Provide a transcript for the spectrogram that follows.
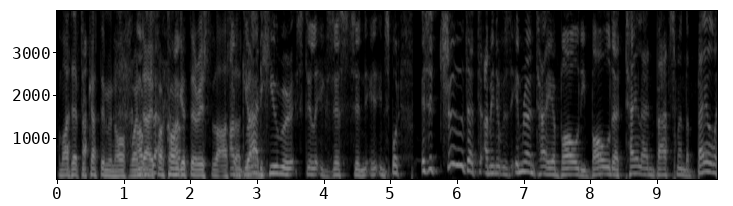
might have to cut them in half one I'm day if I can't I'm, get the rest of the eyesight. I'm glad humour still exists in, in, in sport. Is it true that I mean it was Imran Tahir bowled, he bowled a tail end batsman, the bail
